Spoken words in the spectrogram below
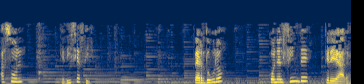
azul que dice así, perduro con el fin de crear,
